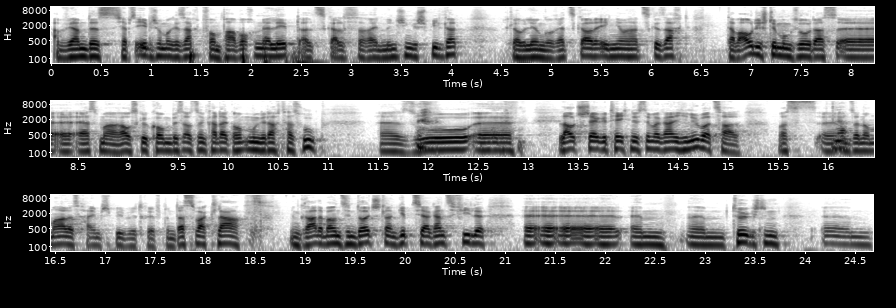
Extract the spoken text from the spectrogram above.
Aber wir haben das, ich habe es eben schon mal gesagt, vor ein paar Wochen erlebt, als Galatasaray in München gespielt hat. Ich glaube, Leon Goretzka oder irgendjemand hat es gesagt da war auch die Stimmung so, dass äh, äh erstmal rausgekommen bist aus den Katakomben und gedacht hast, huh, äh, so äh, Lautstärke technisch sind wir gar nicht in Überzahl, was äh, ja. unser normales Heimspiel betrifft. Und das war klar. Und gerade bei uns in Deutschland gibt es ja ganz viele äh, äh, ähm, ähm, türkischen ähm,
